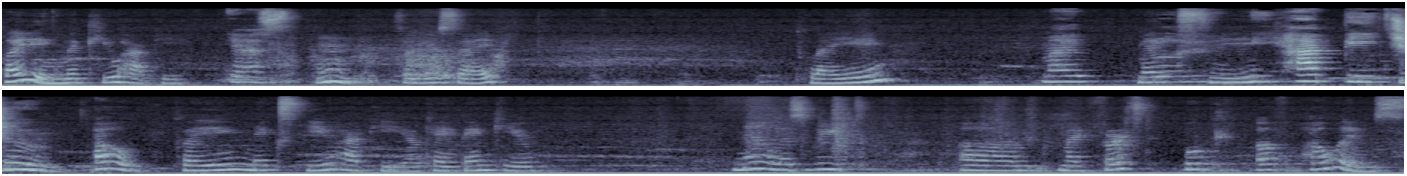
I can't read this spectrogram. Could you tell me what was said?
playing make you happy? Yes. Mm, so you say playing My makes me me happy too. Mm. Oh, playing makes you happy. Okay, thank you. Now let's read um, my first book of poems.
